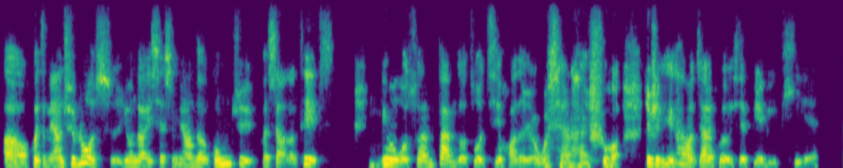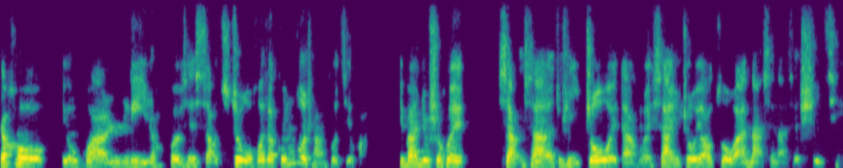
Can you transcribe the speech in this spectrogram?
呃，会怎么样去落实，用到一些什么样的工具和小的 tips。因为我算半个做计划的人，我先来说，就是你可以看到我家里会有一些便利贴，然后有挂日历，然后会有一些小，就是我会在工作上做计划，一般就是会想一下，就是以周为单位，下一周要做完哪些哪些事情，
